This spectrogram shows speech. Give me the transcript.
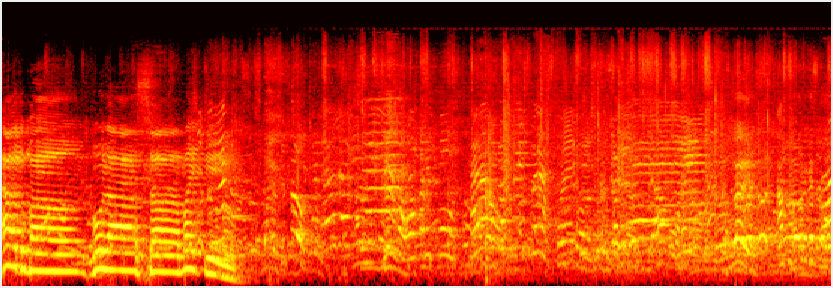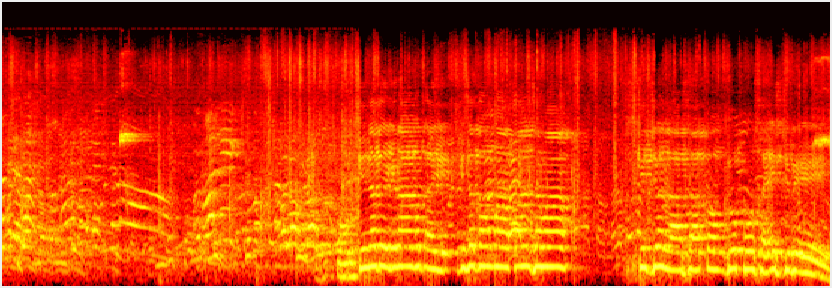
Out of bounds. Bola sa Mikey. Kina to ginamit ay isa tong mga kan sa mga schedule na sa atong grupo sa SGBA.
